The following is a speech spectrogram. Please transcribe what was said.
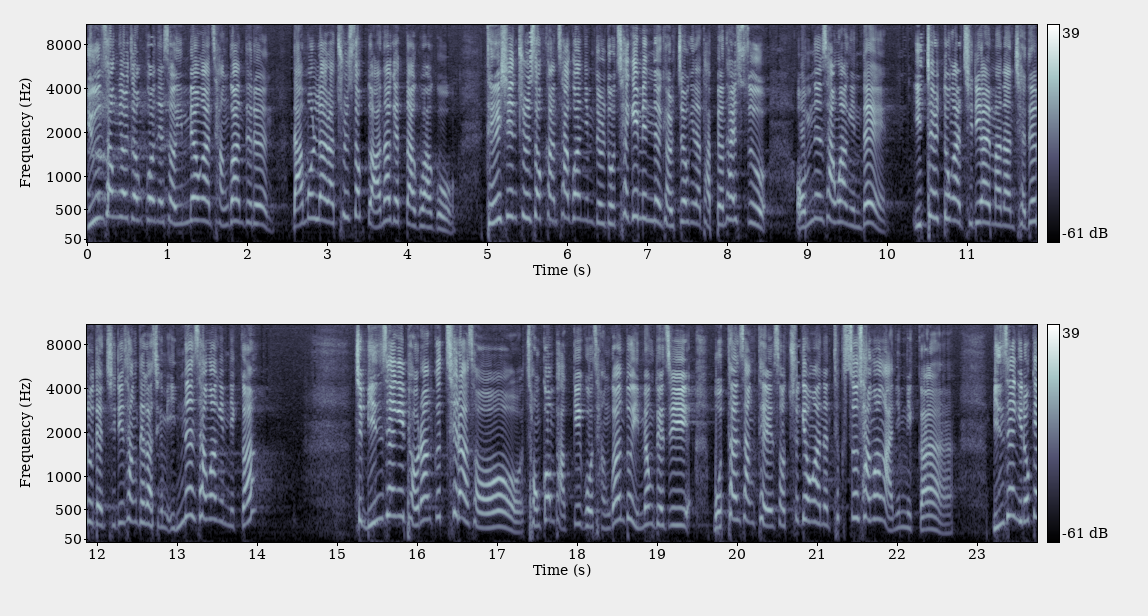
윤석열 정권에서 임명한 장관들은 나 몰라라 출석도 안 하겠다고 하고 대신 출석한 차관님들도 책임 있는 결정이나 답변할 수 없는 상황인데 이틀 동안 질의할 만한 제대로 된 질의 상대가 지금 있는 상황입니까? 지금 민생이 벼랑 끝이라서 정권 바뀌고 장관도 임명되지 못한 상태에서 추경하는 특수 상황 아닙니까? 민생 이렇게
